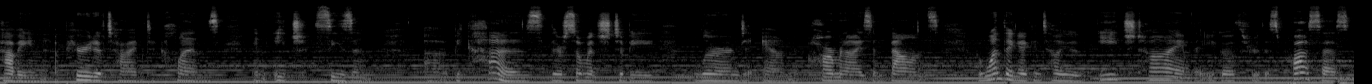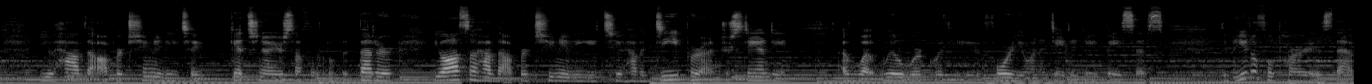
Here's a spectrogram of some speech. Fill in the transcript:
having a period of time to cleanse in each season uh, because there's so much to be learned and harmonized and balanced. But one thing I can tell you each time that you go through this process, you have the opportunity to get to know yourself a little bit better. You also have the opportunity to have a deeper understanding of what will work with you for you on a day to day basis. The beautiful part is that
